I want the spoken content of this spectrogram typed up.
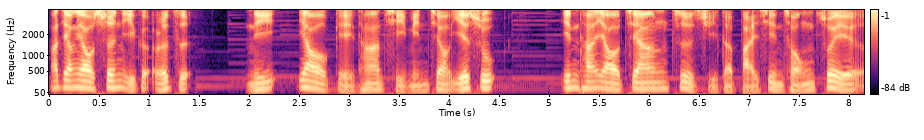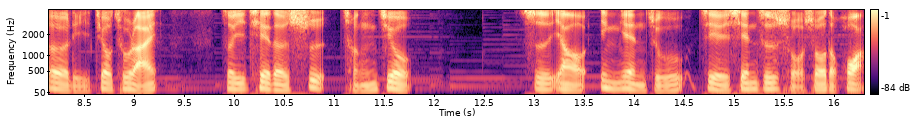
他将要生一个儿子，你要给他起名叫耶稣。因他要将自己的百姓从罪恶里救出来，这一切的事成就，是要应验足借先知所说的话，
